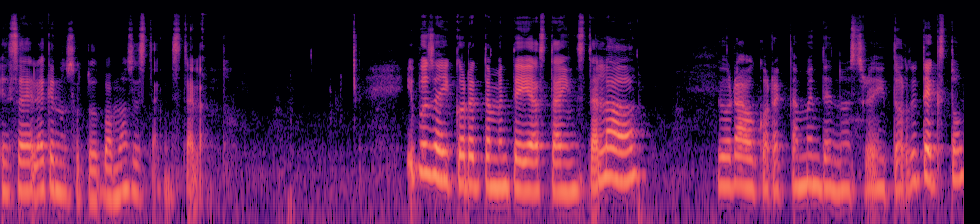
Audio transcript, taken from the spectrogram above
Esa es la que nosotros vamos a estar instalando. Y pues ahí correctamente ya está instalada, configurado correctamente nuestro editor de texto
